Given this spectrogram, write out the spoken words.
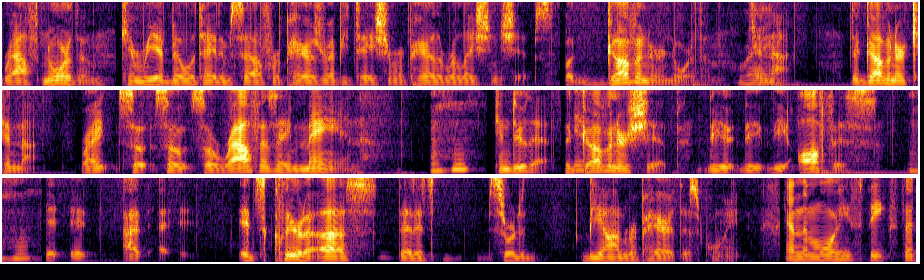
Ralph Northam can rehabilitate himself, repair his reputation, repair the relationships, but Governor Northam Right. cannot. The governor cannot. Right. So so so Ralph as a man Mm-hmm. can do that. The governorship, the the, the office, Mm-hmm. it, it I, I- it's clear to us that it's sort of beyond repair at this point. And the more he speaks, the,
